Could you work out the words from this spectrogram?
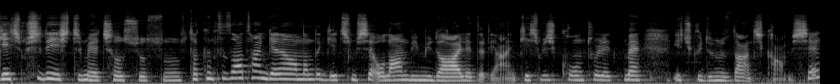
geçmişi değiştirmeye çalışıyorsunuz. Takıntı zaten genel anlamda geçmişe olan bir müdahaledir. Yani geçmişi kontrol etme içgüdümüzden çıkan bir şey.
